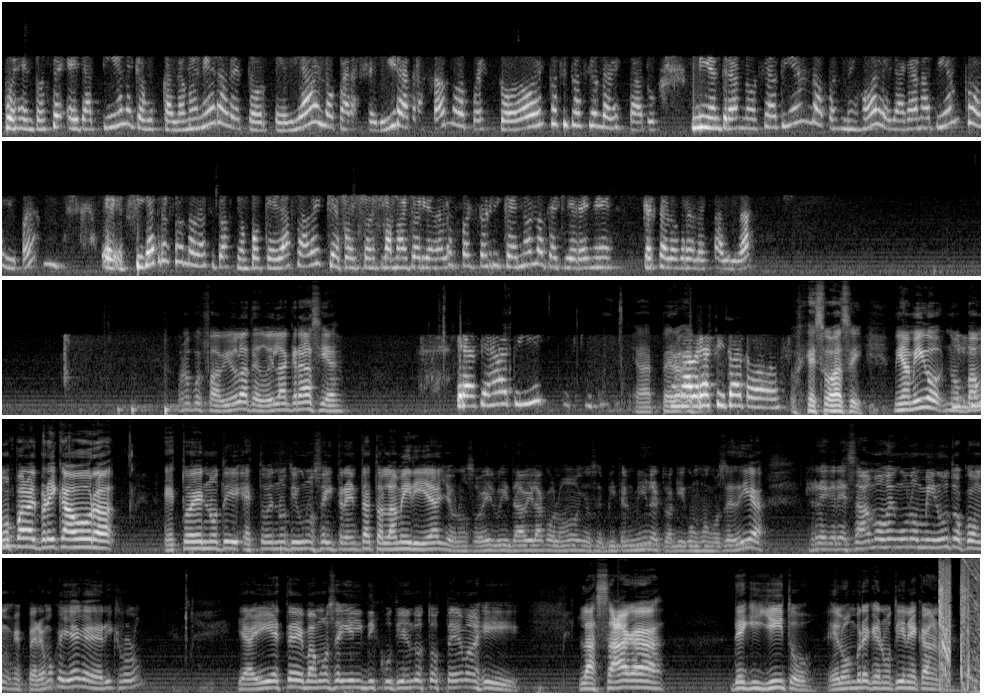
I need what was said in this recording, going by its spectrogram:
pues entonces ella tiene que buscar la manera de torpedearlo para seguir atrasando pues toda esta situación del estatus. Mientras no se atienda, pues mejor, ella gana tiempo y pues eh, sigue atrasando la situación porque ella sabe que pues, pues, la mayoría de los puertorriqueños lo que quieren es que se logre la estabilidad. Bueno, pues Fabiola, te doy las gracias. Gracias a ti. Un abracito a todos. Eso es así. Mis amigos, nos vamos para el break ahora. Esto es Noti, esto es Noti 1630, esto es La Miría. Yo no soy Luis Dávila Colón, yo soy Peter Miller, estoy aquí con Juan José Díaz. Regresamos en unos minutos con, esperemos que llegue Eric Rolón. Y ahí este, vamos a seguir discutiendo estos temas y la saga de Guillito, el hombre que no tiene cana.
